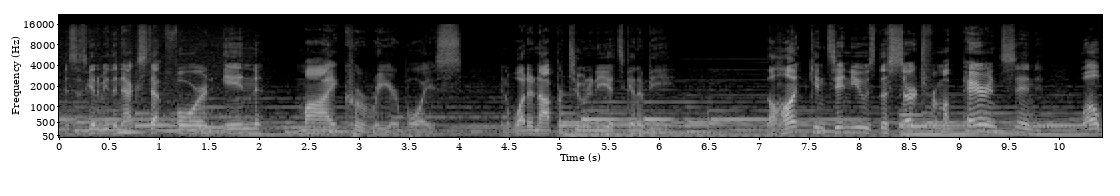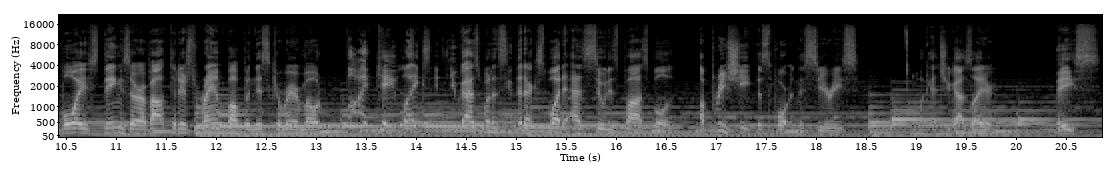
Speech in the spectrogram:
This is going to be the next step forward in my career, boys. And what an opportunity it's going to be. The hunt continues, the search for my parents, and well, boys, things are about to just ramp up in this career mode. 5k likes if you guys want to see the next one as soon as possible. Appreciate the support in this series. Catch you guys later. Peace.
